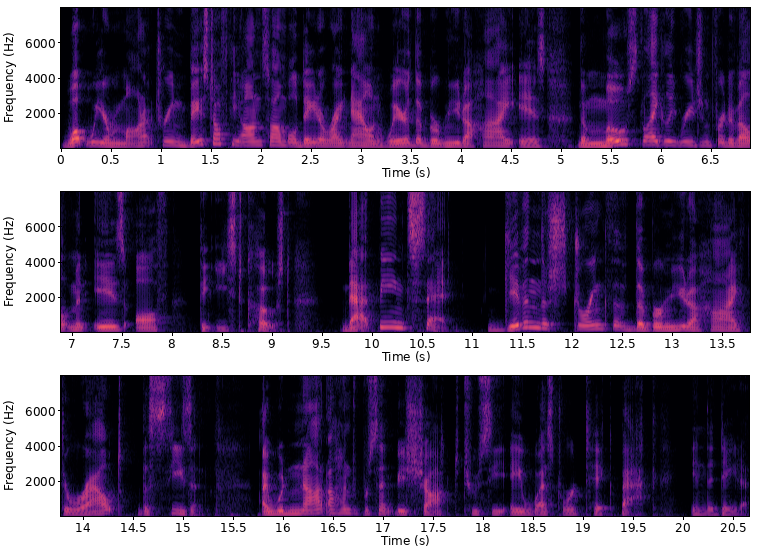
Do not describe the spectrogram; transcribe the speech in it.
what we are monitoring based off the ensemble data right now and where the Bermuda High is. The most likely region for development is off the east coast. That being said, given the strength of the Bermuda High throughout the season, I would not 100% be shocked to see a westward tick back in the data.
